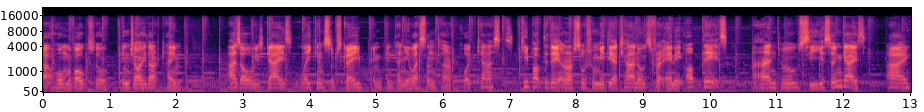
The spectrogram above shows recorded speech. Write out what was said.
at home have also enjoyed our time. As always, guys, like and subscribe and continue listening to our podcasts. Keep up to date on our social media channels for any updates, and we'll see you soon, guys. Bye.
